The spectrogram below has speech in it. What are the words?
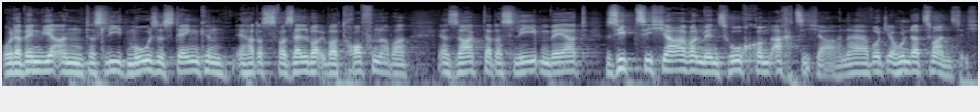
Oder wenn wir an das Lied Moses denken, er hat das zwar selber übertroffen, aber er sagt da, das Leben währt 70 Jahre und wenn es hochkommt 80 Jahre. Naja, er wurde ja 120.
